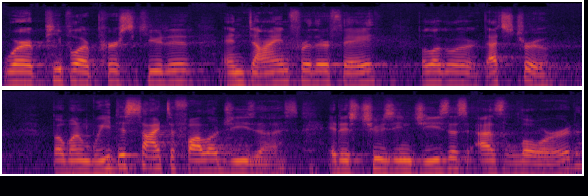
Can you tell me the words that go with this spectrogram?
where people are persecuted and dying for their faith. But look, look, that's true. But when we decide to follow Jesus, it is choosing Jesus as Lord.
